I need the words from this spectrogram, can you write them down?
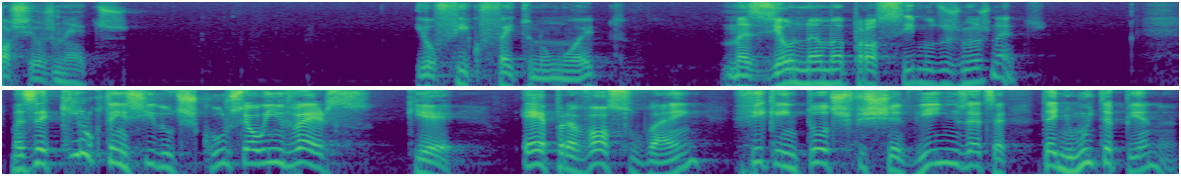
para os seus netos, eu fico feito num oito, mas eu não me aproximo dos meus netos. Mas aquilo que tem sido o discurso é o inverso, que é é para vosso bem, fiquem todos fechadinhos, etc. Tenho muita pena.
